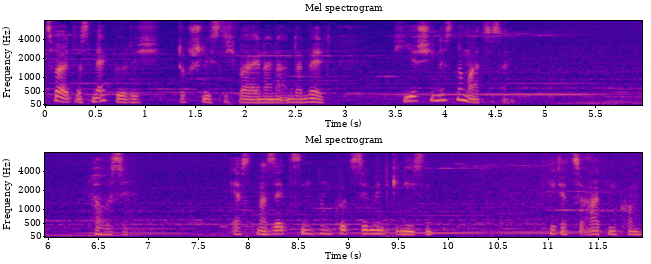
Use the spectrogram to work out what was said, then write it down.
Zwar etwas merkwürdig, doch schließlich war er in einer anderen Welt. Hier schien es normal zu sein. Pause. Erstmal setzen und kurz den Wind genießen. Wieder zu Atem kommen.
